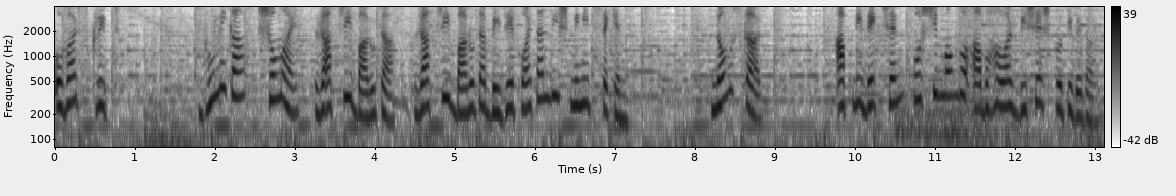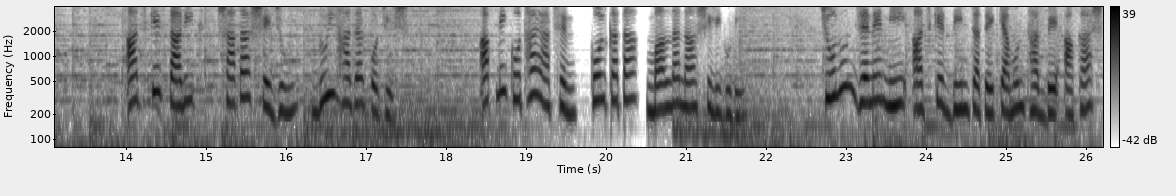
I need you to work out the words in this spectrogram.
ওভার স্ক্রিপ্ট ভূমিকা, সময়, রাত্রি বারোটা। রাত্রি বারোটা বেজে পঁয়তাল্লিশ মিনিট সেকেন্ড। নমস্কার। আপনি দেখছেন পশ্চিমবঙ্গ আবহাওয়ার বিশেষ প্রতিবেদন। আজকের তারিখ সাতাশে জুন দুই হাজার পঁচিশ। আপনি কোথায় আছেন? কলকাতা, মালদা না শিলিগুড়ি? চলুন জেনে নিই আজকের দিনটাতে কেমন থাকবে আকাশ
